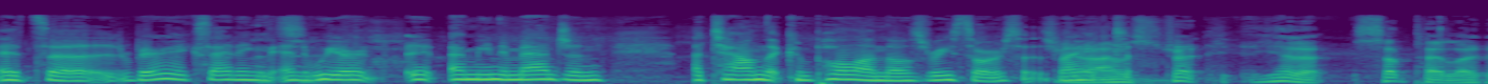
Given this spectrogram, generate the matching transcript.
it's uh, very exciting, It's- and we are. I mean, imagine a town that can pull on those resources, right? Yeah, I was trying. He had a subtitle. I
